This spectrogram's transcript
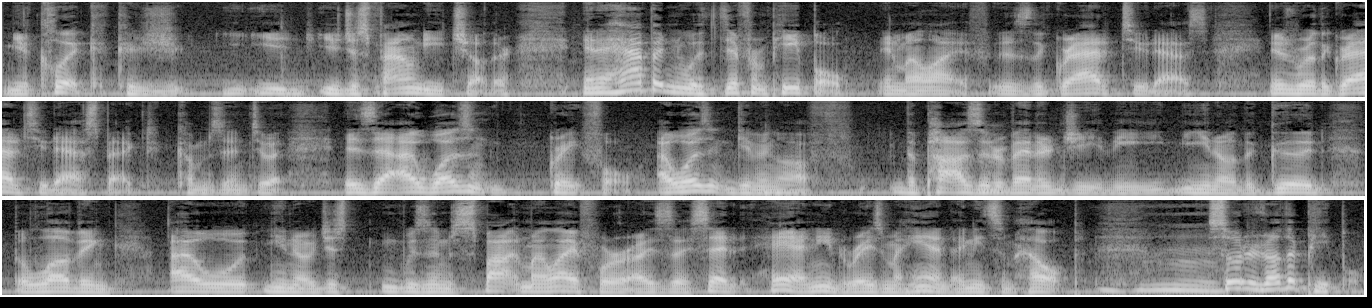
you click because you, you you just found each other, and it happened with different people in my life. Is the gratitude as is where the gratitude aspect comes into it. Is that I wasn't grateful. I wasn't giving off the positive energy, the you know the good, the loving. I w- you know just was in a spot in my life where, as I said, hey, I need to raise my hand. I need some help. Mm-hmm. So did other people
